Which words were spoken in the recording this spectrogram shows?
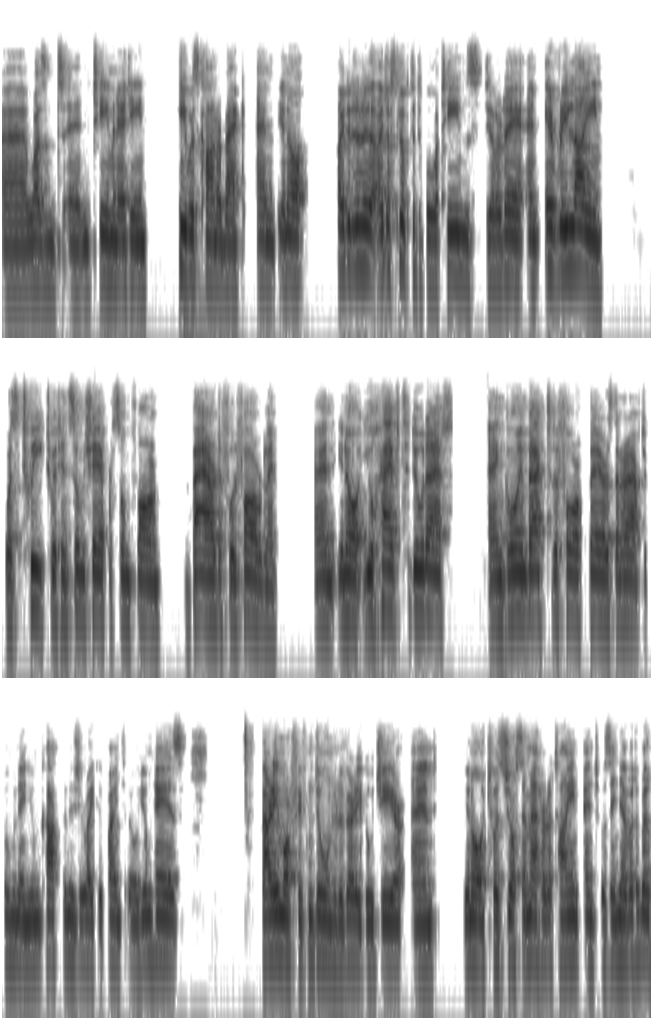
uh, wasn't in team in 18. He was cornerback, and you know, I did. A, I just looked at the both teams the other day, and every line was tweaked within some shape or some form, bar the full forward line. And you know, you have to do that. And going back to the four players that are after coming in, Young Coughlin, as you rightly pointed out, Young Hayes, Barry Murphy from Doon, had a very good year, and you know, it was just a matter of time and it was inevitable.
